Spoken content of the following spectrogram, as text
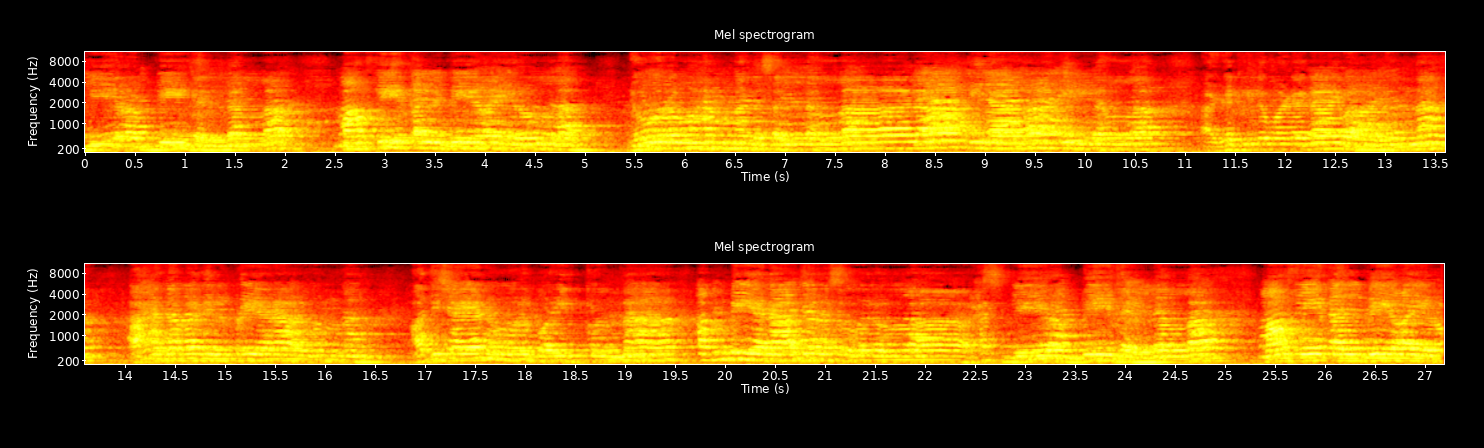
حسبي ربي جل الله ما في قلبي غير الله نور محمد صلى الله لا إله إلا الله അഴകിലും അഴകായി വാഴുന്ന അഹദവനിൽ പ്രിയരാകുന്ന അതിശയനൂറ് പൊഴിക്കുന്ന അമ്പിയ രാജറസൂലുള്ള ഹസ്ബി റബ്ബി ജല്ലല്ലാ മാ ഫീ ഖൽബി ഗൈറുല്ലാ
